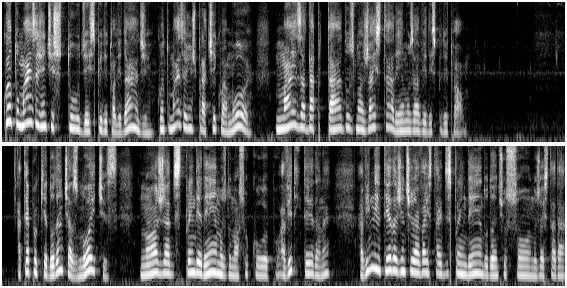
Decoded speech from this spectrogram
Quanto mais a gente estude a espiritualidade, quanto mais a gente pratica o amor, mais adaptados nós já estaremos à vida espiritual. Até porque durante as noites nós já desprenderemos do nosso corpo, a vida inteira, né? A vida inteira a gente já vai estar desprendendo durante o sono, já estará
